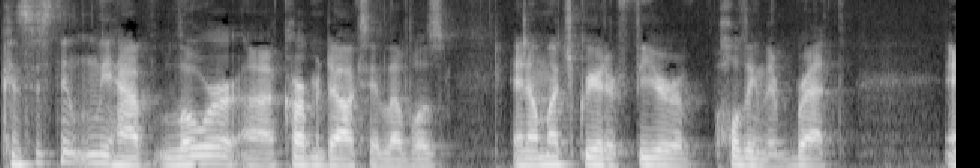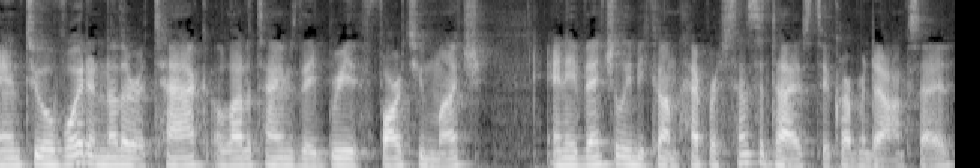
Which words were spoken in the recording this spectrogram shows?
consistently have lower uh, carbon dioxide levels and a much greater fear of holding their breath. And to avoid another attack, a lot of times they breathe far too much and eventually become hypersensitized to carbon dioxide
